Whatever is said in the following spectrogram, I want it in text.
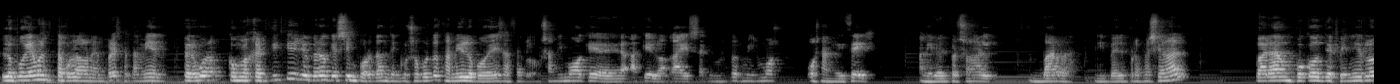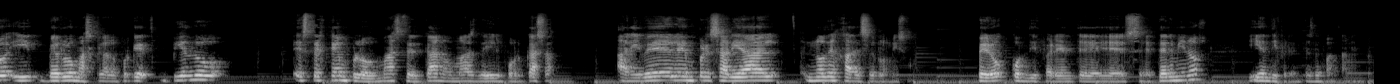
Lo podríamos extrapolar a una empresa también, pero bueno, como ejercicio yo creo que es importante, incluso vosotros también lo podéis hacerlo. Os animo a que, a que lo hagáis, a que vosotros mismos os analicéis a nivel personal barra nivel profesional para un poco definirlo y verlo más claro. Porque viendo este ejemplo más cercano, más de ir por casa, a nivel empresarial no deja de ser lo mismo, pero con diferentes eh, términos y en diferentes departamentos.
